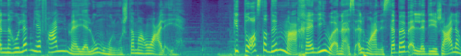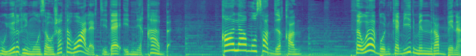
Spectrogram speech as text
أنه لم يفعل ما يلومه المجتمع عليه. كدت أصطدم مع خالي وأنا أسأله عن السبب الذي جعله يرغم زوجته على ارتداء النقاب. قال مصدقا ثواب كبير من ربنا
